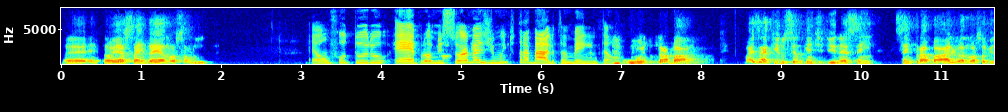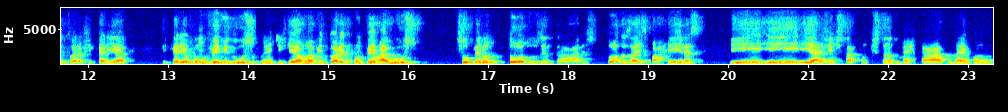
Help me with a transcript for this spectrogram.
Né? Então, essa ainda é a nossa luta. É um futuro é, promissor, mas de muito trabalho também, então. Muito trabalho. Mas é aquilo, sendo que a gente diz, né, sem, sem trabalho, a nossa vitória ficaria, ficaria com V minúsculo. A gente quer uma vitória de com V maiúsculo. Superou todos os entraves, todas as barreiras, e, e, e a gente está conquistando o mercado, né, com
